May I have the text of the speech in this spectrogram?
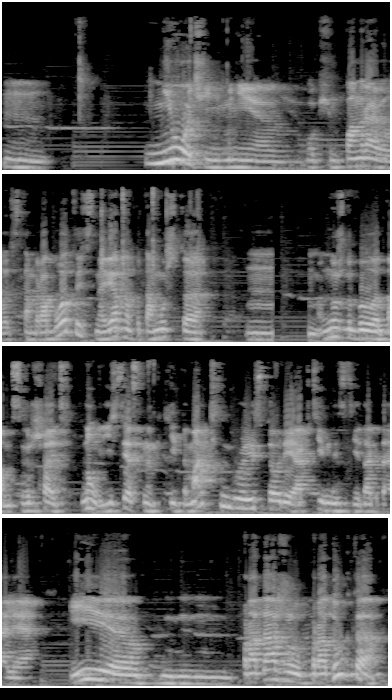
не очень мне, в общем, понравилось там работать. Наверное, потому что нужно было там совершать, ну, естественно, какие-то маркетинговые истории, активности и так далее. И продажу продукта,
